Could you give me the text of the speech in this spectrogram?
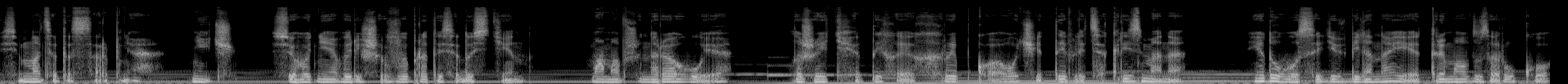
18 серпня, ніч. Сьогодні я вирішив вибратися до стін. Мама вже не реагує, лежить, дихає хрипко, а очі дивляться крізь мене. Я довго сидів біля неї, тримав за руку,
